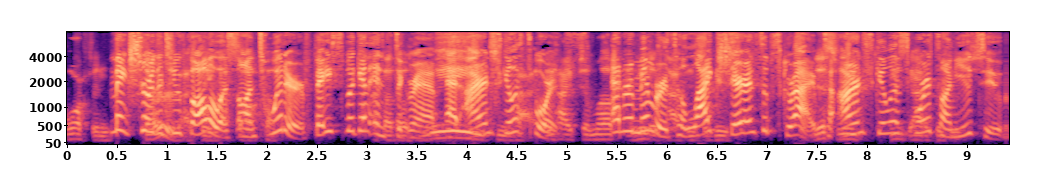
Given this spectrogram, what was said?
fourth and. Make sure third, that you follow us on Twitter, Facebook, and Instagram at Iron Skillet Sports. And remember to like, share, and subscribe to Iron Skillet Sports on YouTube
